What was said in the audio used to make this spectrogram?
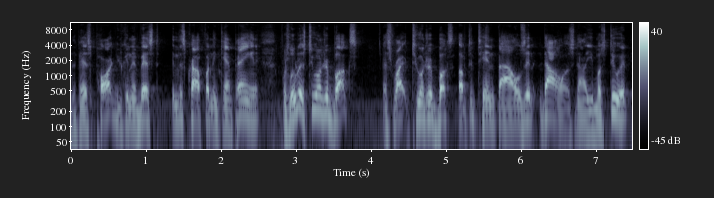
The best part, you can invest in this crowdfunding campaign for as little as 200 bucks. That's right, 200 bucks up to $10,000. Now you must do it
